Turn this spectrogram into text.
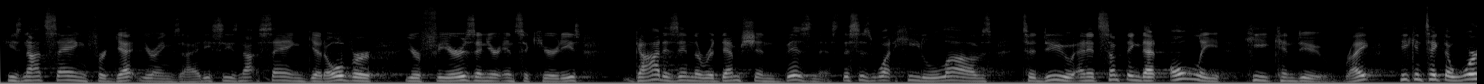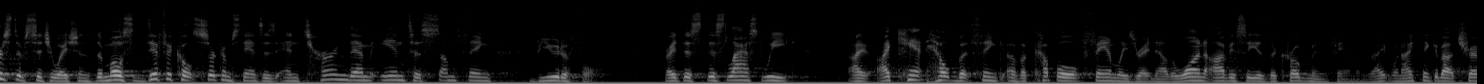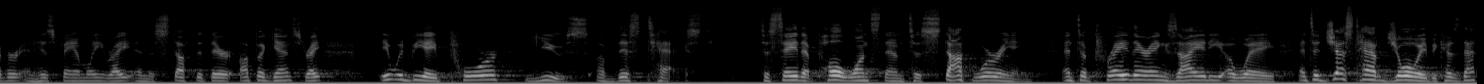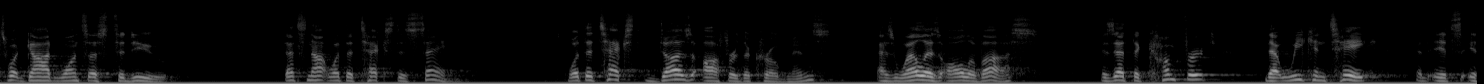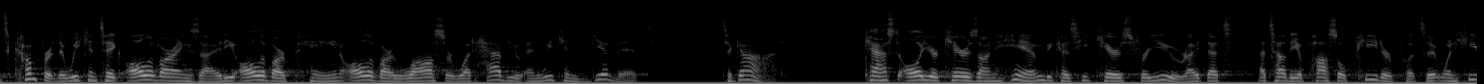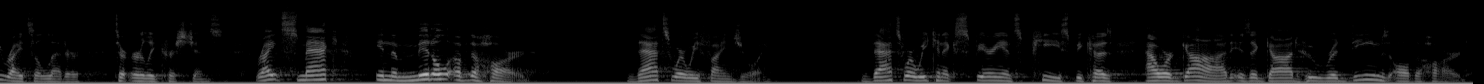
He's not saying forget your anxieties. He's not saying get over your fears and your insecurities. God is in the redemption business. This is what he loves to do, and it's something that only he can do, right? He can take the worst of situations, the most difficult circumstances, and turn them into something beautiful, right? This, this last week, I, I can't help but think of a couple families right now. The one, obviously, is the Krogman family, right? When I think about Trevor and his family, right, and the stuff that they're up against, right, it would be a poor use of this text to say that Paul wants them to stop worrying and to pray their anxiety away and to just have joy because that's what God wants us to do. That's not what the text is saying. What the text does offer the Krogmans as well as all of us, is that the comfort that we can take, it's, it's comfort that we can take all of our anxiety, all of our pain, all of our loss, or what have you, and we can give it to God. Cast all your cares on Him because He cares for you, right? That's, that's how the Apostle Peter puts it when he writes a letter to early Christians. Right smack in the middle of the hard, that's where we find joy. That's where we can experience peace because our God is a God who redeems all the hard.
